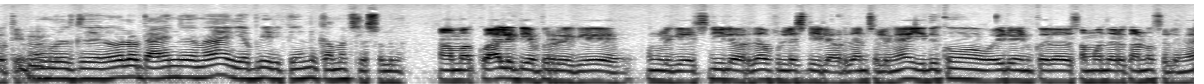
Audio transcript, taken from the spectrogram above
ஓகே உங்களுக்கு ரோல் அவுட் ஆயிருந்ததுன்னா இது எப்படி இருக்குன்னு கமெண்ட்ஸ்ல சொல்லுங்க. ஆமா குவாலிட்டி எப்படி இருக்கு? உங்களுக்கு ஹெச்டியில் வருதா ஃபுல் ஹெச்டியில் வருதான்னு சொல்லுங்க. இதுக்கும் ஒய்டு வைனுக்கும் ஏதாவது சம்மந்தம் இருக்கான்னு சொல்லுங்க.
